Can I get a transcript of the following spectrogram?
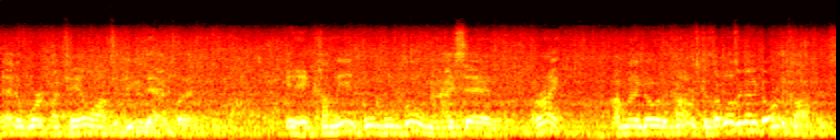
I had to work my tail off to do that, but it had come in, boom, boom, boom, and I said, all right, I'm going to go to the conference because I wasn't going to go to the conference.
